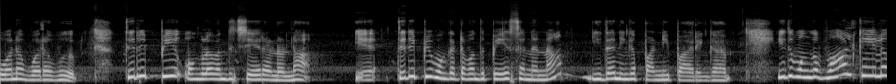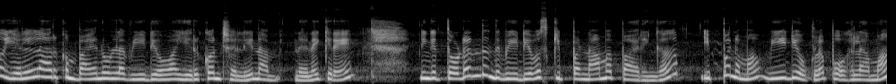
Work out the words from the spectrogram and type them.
போன உறவு திருப்பி உங்களை வந்து சேரணும்னா ஏ திருப்பி உங்கள்கிட்ட வந்து பேசணுன்னா இதை நீங்கள் பண்ணி பாருங்கள் இது உங்கள் வாழ்க்கையில் எல்லாருக்கும் பயனுள்ள வீடியோவாக இருக்கும்னு சொல்லி நான் நினைக்கிறேன். நீங்கள் தொடர்ந்து இந்த வீடியோவை ஸ்கிப் பண்ணாமல் பாருங்கள் இப்போ நம்ம வீடியோக்குள்ளே போகலாமா?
